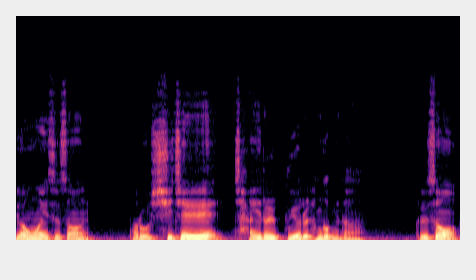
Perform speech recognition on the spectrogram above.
영어에 있어서는 바로 시제의 차이를 부여를 한 겁니다. 그래서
